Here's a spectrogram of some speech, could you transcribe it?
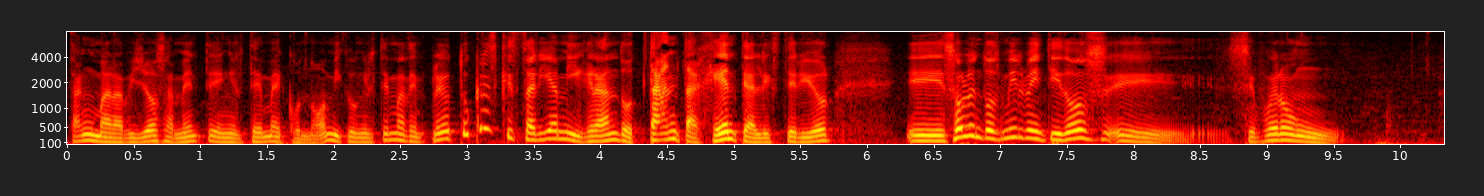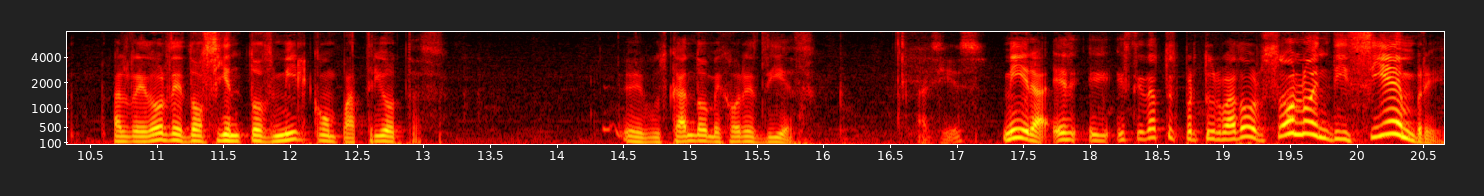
tan maravillosamente en el tema económico, en el tema de empleo, ¿tú crees que estaría migrando tanta gente al exterior? Eh, solo en 2022 eh, se fueron alrededor de 200 mil compatriotas buscando mejores días. Así es. Mira, e- este dato es perturbador. Solo en diciembre,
